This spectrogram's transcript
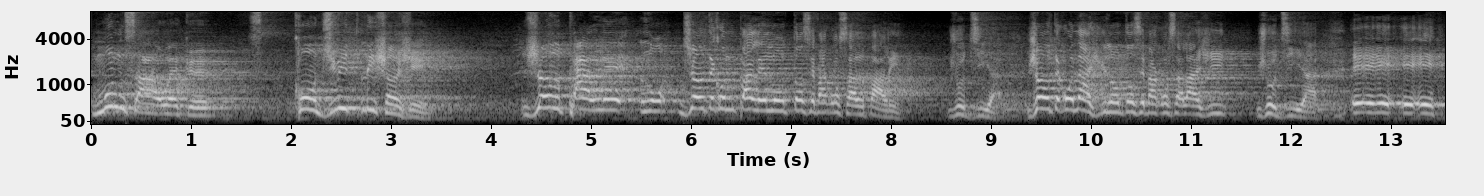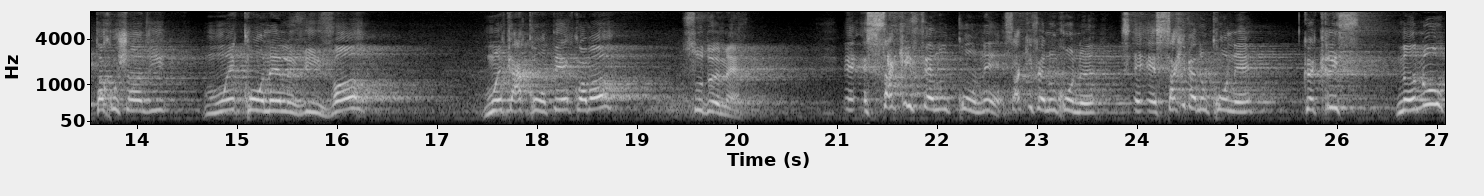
moun sa ouais que conduite li changé. Jean parlait, Jean te qu'on parlait longtemps, c'est pas comme ça le parler. Jodi a. Jean te qu'on agit longtemps, c'est pas comme ça l'agit. Jodi a. Et, tant qu'on dit, moins qu'on est le vivant, moins qu'à compter comment? Sous demain. Et ça qui fait nous connaître, ça qui fait nous connaître, et ça qui fait nous connaître que Christ, non nous,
